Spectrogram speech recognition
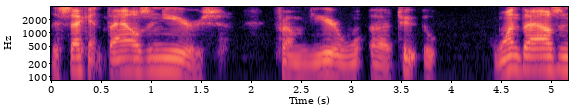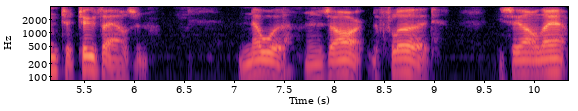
The second thousand years from year uh, two, 1000 to 2000. Noah and his ark, the flood. You see all that?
